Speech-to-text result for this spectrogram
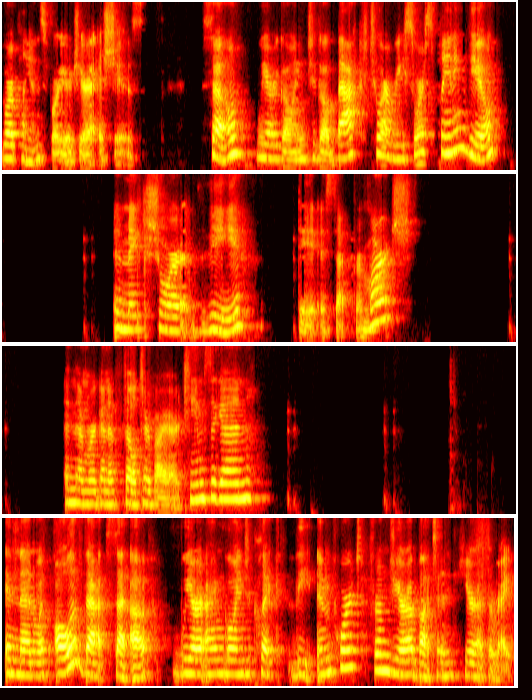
your plans for your JIRA issues. So we are going to go back to our resource planning view and make sure the date is set for March. And then we're gonna filter by our teams again. And then with all of that set up, we are, I'm going to click the import from JIRA button here at the right.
